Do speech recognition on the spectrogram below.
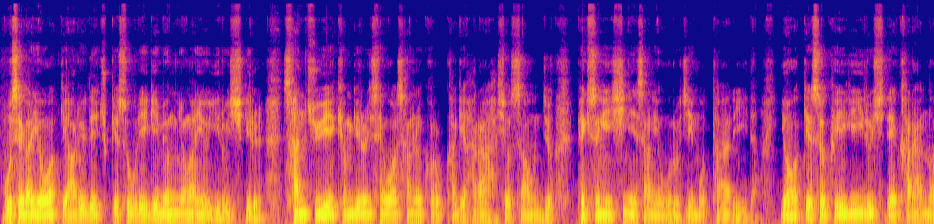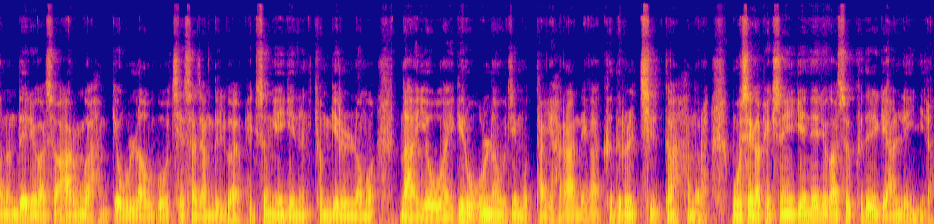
모세가 여호와께 아뢰되 주께서 우리에게 명령하여 이루시기를 산 주위에 경계를 세워 산을 거룩하게 하라 하셨사온즉 백성이 신의 산에 오르지 못하리이다. 여호와께서 그에게 이르시되 가라 너는 내려가서 아론과 함께 올라오고 제사장들과 백성에게는 경계를 넘어 나 여호와에게로 올라오지 못하게 하라. 내가 그들을 칠까 하노라. 모세가 백성에게 내려가서 그들에게 알레이니라.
